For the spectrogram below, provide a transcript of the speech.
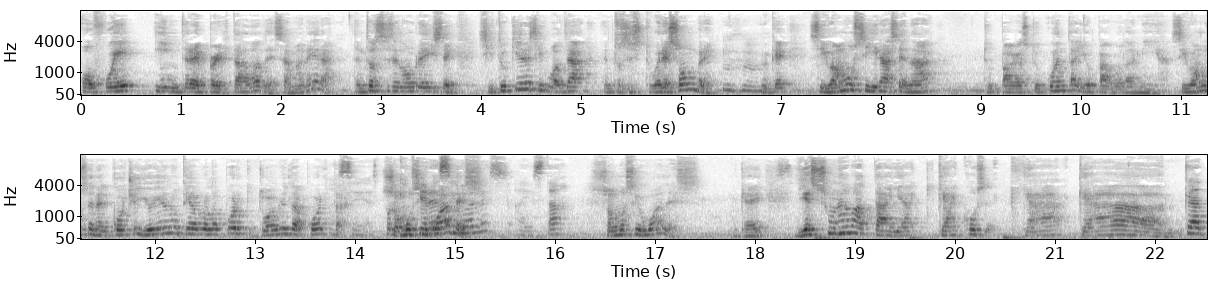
O fue interpretada de esa manera. Entonces el hombre dice, si tú quieres igualdad, entonces tú eres hombre. Ujú. ¿ok? Si vamos a ir a cenar, tú pagas tu cuenta, yo pago la mía. Si vamos en el coche, yo ya no te abro la puerta, tú abres la puerta. Somos ¿quieres iguales. Ahí está. Somos iguales. ¿ok? Y es una batalla que ha, que ha, que ha, que ha,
